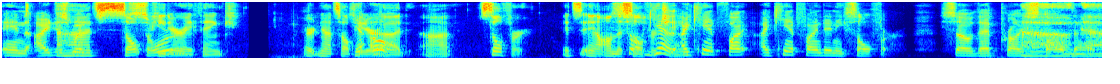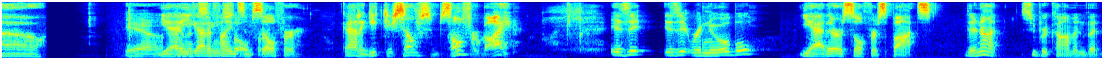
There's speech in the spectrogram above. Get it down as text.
and I just uh, went. Saltpeter, I think, or not saltpeter. Yeah, oh. uh, uh, sulfur. It's uh, on the Sul sulfur. Yeah, chain. I can't find. I can't find any sulfur, so that probably oh, stalled that. no. Yeah. Yeah, you got to find sulfur. some sulfur. Got to get yourself some sulfur, boy. Is it is it renewable? Yeah, there are sulfur spots. They're not super common, but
